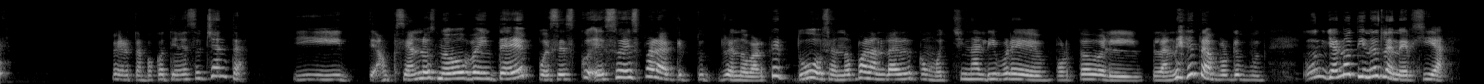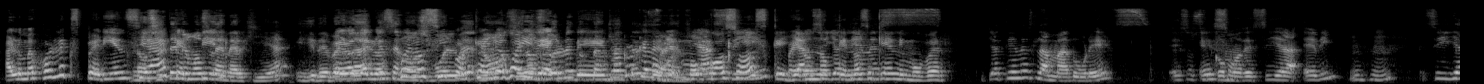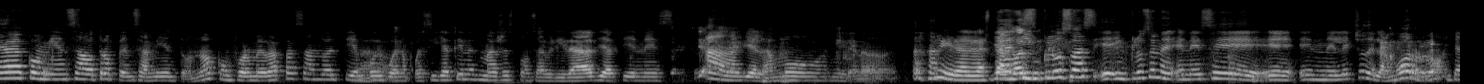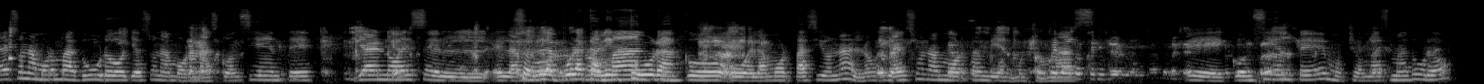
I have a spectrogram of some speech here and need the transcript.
pero tampoco tienes 80. Y aunque sean los nuevos 20, pues es, eso es para que tú, renovarte tú, o sea, no para andar como China libre por todo el planeta, porque pues un- ya no tienes la energía. A lo mejor la experiencia No, sí que tenemos la tien- energía y de Pero verdad de que los se buenos nos sí, vuelve... porque no, luego hay de- de- Yo creo que energía mocosos sí, que ya no, sí ya que no se tienes- quieren ni mover. Ya tienes la madurez, eso sí, Eso. como decía Eddie, Ujú. Sí ya comienza otro pensamiento, ¿no? Conforme va pasando el tiempo y bueno, pues sí ya tienes más responsabilidad, ya tienes, ay, el amor, mira nada. Mira, la Ya estamos... incluso así- eh, incluso en, en ese eh, en el hecho del amor, ¿no? Ya es un amor maduro, ya es un amor más consciente, ya no es el, el amor la pura calentura. romántico o el amor pasional, ¿no? Ya es un amor también mucho más eh, consciente, mucho más maduro.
